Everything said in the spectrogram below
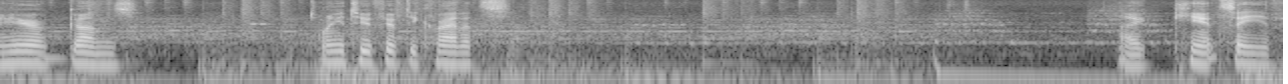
I hear guns. 2250 credits. I can't save.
